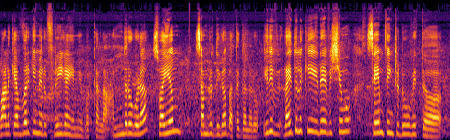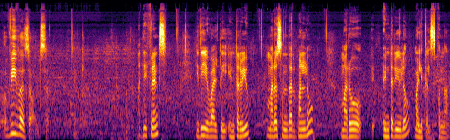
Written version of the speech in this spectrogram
వాళ్ళకి ఎవ్వరికి మీరు ఫ్రీగా ఏమి ఇవ్వక్కర్లా. అందరూ కూడా స్వయం సమృద్ధిగా బతకగలరు. ఇది రైతులకి ఇదే విషయము. Same thing to do with weavers also thank you అది ఫ్రెండ్స్ ఇది ఇవాళ ఇంటర్వ్యూ. మరో సందర్భంలో మరో ఇంటర్వ్యూలో మళ్ళీ కలుసుకుందాం.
